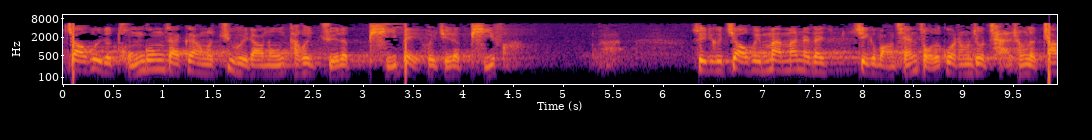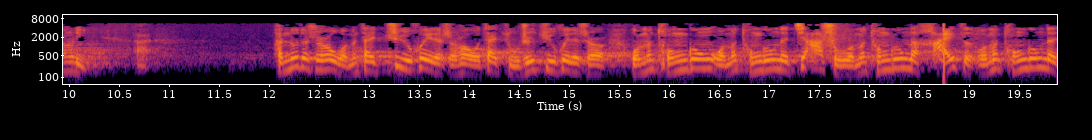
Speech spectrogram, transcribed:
教会的童工在各样的聚会当中，他会觉得疲惫，会觉得疲乏，啊，所以这个教会慢慢的在这个往前走的过程就产生了张力，啊，很多的时候我们在聚会的时候，在组织聚会的时候，我们童工、我们童工的家属、我们童工的孩子、我们童工的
